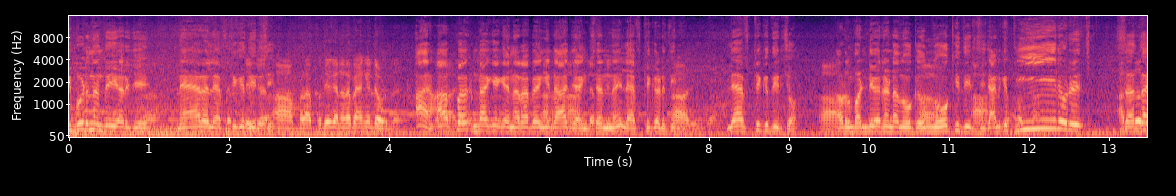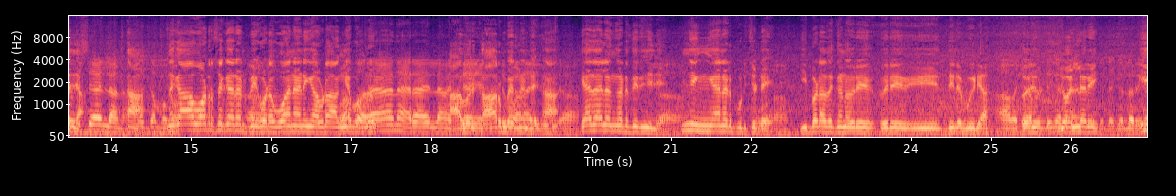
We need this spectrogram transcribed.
ഇവിടുന്ന് എന്ത് ചെയ്യാറിച്ച് നേരെ ലെഫ്റ്റിക്ക് തിരിച്ച്. പുതിയ കനറ ബാങ്കിന്റെ അവിടുന്ന്. ആ അപ്പൊ ഉണ്ടാക്കിയ കനറ ബാങ്കിന്റെ ആ ജംഗ്ഷനിൽ ലെഫ്റ്റിക്ക്. എടുത്തി. ലെഫ്റ്റിക്ക് തിരിച്ചോ. അവിടുന്ന് വണ്ടി വരണ്ട നോക്കി ഒന്ന് നോക്കി തിരിച്ച്. എനിക്ക് തീരെ ഒരു ശ്രദ്ധല്ല. ആ നിങ്ങൾക്ക് ആ വാട്ടർസക്കാരാണ് പോയി കൂടെ പോകാനാണെങ്കിൽ അവിടെ അങ്ങേ ആ ഒരു കാറും വരുന്നുണ്ട്. ആ ഏതായാലും ഇങ്ങോട്ട് തിരിഞ്ഞില്ലേ? ഇനി ഇങ്ങനെ പിടിച്ചിട്ടേ ഇവിടെ നിൽക്കണ ഒരു ഒരു ഈ ഇതിന്റെ പീടിയ ഒരു ജ്വല്ലറി ഈ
